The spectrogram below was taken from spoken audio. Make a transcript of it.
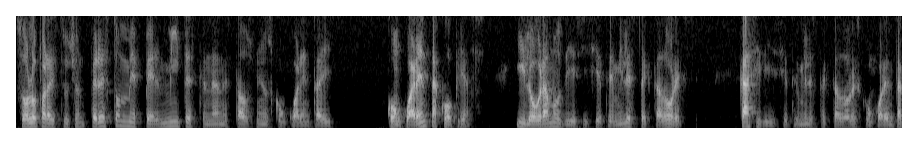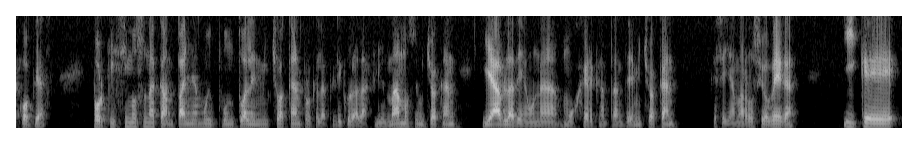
Solo para distribución, pero esto me permite estrenar en Estados Unidos con 40, y, con 40 copias y logramos 17 mil espectadores, casi 17 mil espectadores con 40 copias, porque hicimos una campaña muy puntual en Michoacán, porque la película la filmamos en Michoacán y habla de una mujer cantante de Michoacán que se llama Rocío Vega y que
